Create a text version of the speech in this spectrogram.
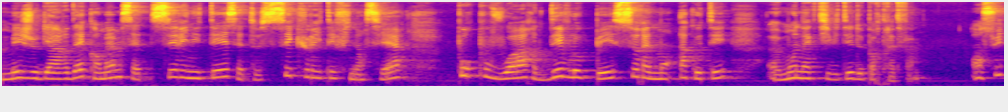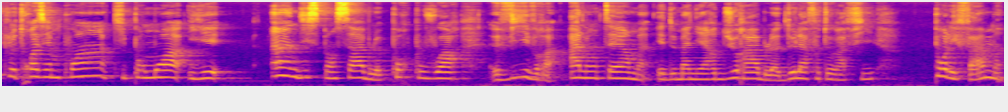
mais je gardais quand même cette sérénité, cette sécurité financière pour pouvoir développer sereinement à côté euh, mon activité de portrait de femme. Ensuite, le troisième point qui pour moi y est indispensable pour pouvoir vivre à long terme et de manière durable de la photographie pour les femmes,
